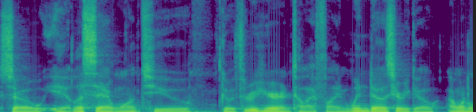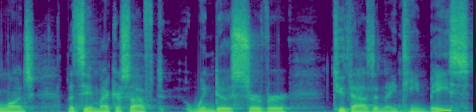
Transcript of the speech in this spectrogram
So it, let's say I want to go through here until I find Windows. Here we go. I want to launch, let's say Microsoft Windows Server 2019 base.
